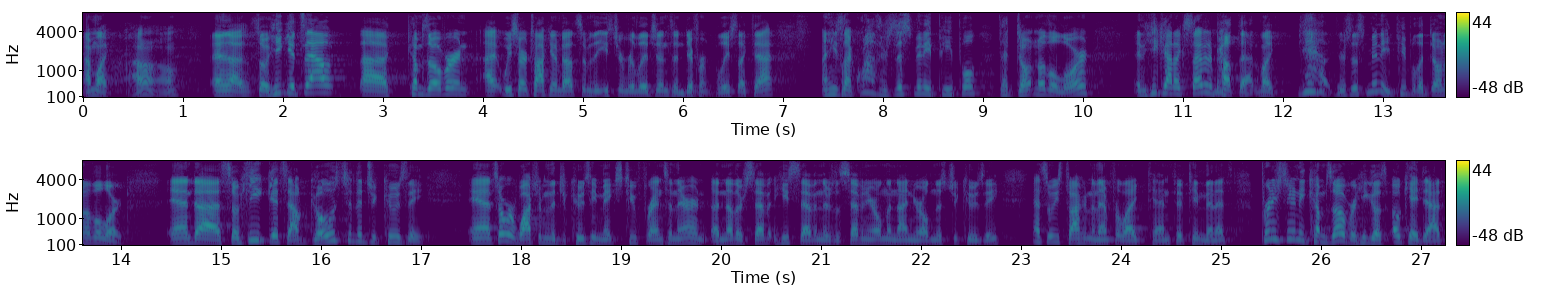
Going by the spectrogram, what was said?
I'm like, I don't know. And uh, so he gets out, uh, comes over, and I, we start talking about some of the Eastern religions and different beliefs like that. And he's like, wow, there's this many people that don't know the Lord. And he got excited about that. I'm like, yeah, there's this many people that don't know the Lord. And uh, so he gets out, goes to the jacuzzi. And so we're watching him in the jacuzzi, makes two friends in there, and another seven, he's seven, there's a seven year old and a nine year old in this jacuzzi. And so he's talking to them for like 10, 15 minutes. Pretty soon he comes over. He goes, Okay, dad,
